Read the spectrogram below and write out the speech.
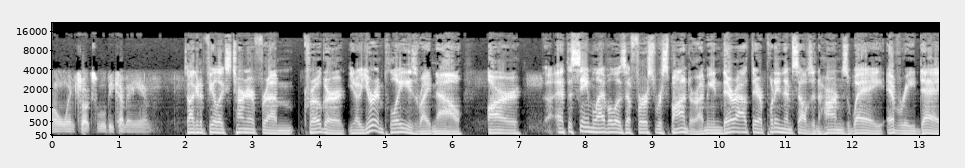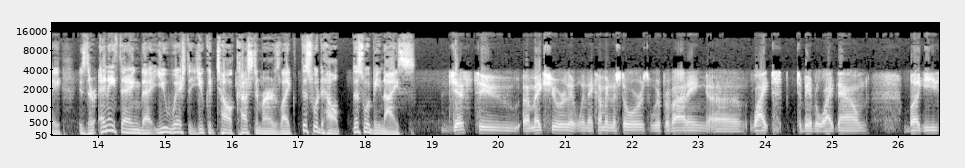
on when trucks will be coming in. Talking to Felix Turner from Kroger, you know, your employees right now are at the same level as a first responder. I mean, they're out there putting themselves in harm's way every day. Is there anything that you wish that you could tell customers like this would help? This would be nice. Just to uh, make sure that when they come in the stores, we're providing uh, wipes to be able to wipe down buggies,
